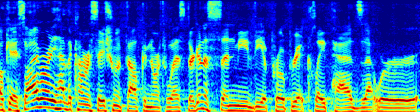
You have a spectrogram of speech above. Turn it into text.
Okay, so I've already had the conversation with Falcon Northwest. They're going to send me the appropriate clay pads that were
